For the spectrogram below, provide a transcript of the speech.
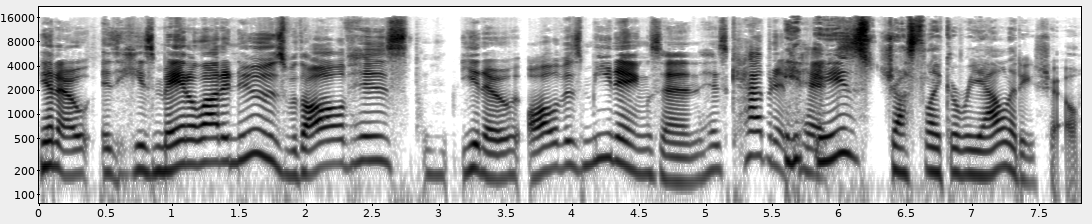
you know, he's made a lot of news with all of his, you know, all of his meetings and his cabinet It picks, is just like a reality show.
